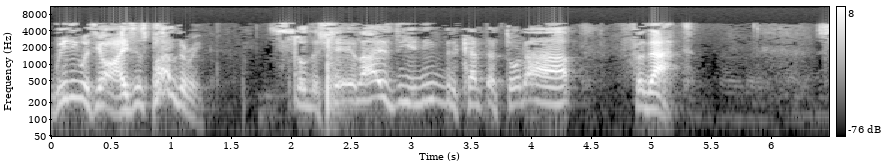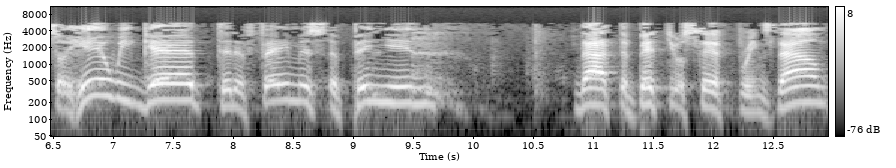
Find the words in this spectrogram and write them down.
Reading with your eyes is pondering. So the She'elah is, do you need Birkat Torah for that. So here we get to the famous opinion that the Bet Yosef brings down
